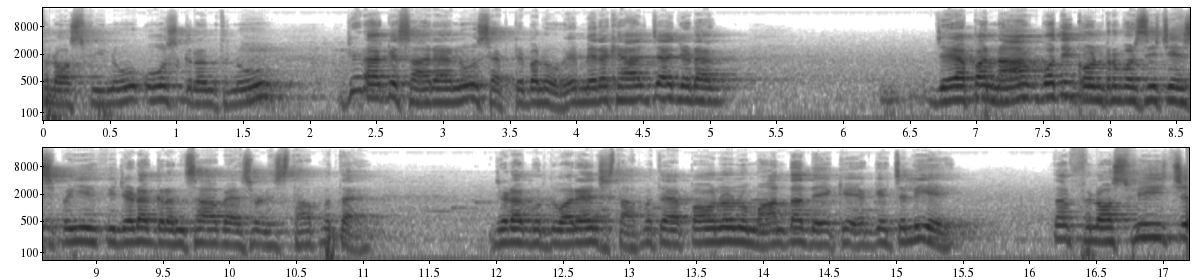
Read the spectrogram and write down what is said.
ਫਿਲਾਸਫੀ ਨੂੰ ਉਸ ਗ੍ਰੰਥ ਨੂੰ ਜਿਹੜਾ ਕਿ ਸਾਰਿਆਂ ਨੂੰ ਅਸੈਪਟੇਬਲ ਹੋਵੇ। ਮੇਰੇ ਖਿਆਲ 'ਚ ਹੈ ਜਿਹੜਾ ਜੇ ਆਪਾਂ ਨਾ ਬਹੁਤੀ ਕੰਟਰੋਵਰਸੀ ਚ ਇਸ ਪਈਏ ਕਿ ਜਿਹੜਾ ਗ੍ਰੰਥ ਸਾਹਿਬ ਇਸ ਵੇਲੇ ਸਥਾਪਿਤ ਹੈ ਜਿਹੜਾ ਗੁਰਦੁਆਰਿਆਂ 'ਚ ਸਥਾਪਿਤ ਹੈ, ਆਪਾਂ ਉਹਨਾਂ ਨੂੰ ਮਾਨਤਾ ਦੇ ਕੇ ਅੱਗੇ ਚੱਲੀਏ, ਤਾਂ ਫਿਲਾਸਫੀ 'ਚ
